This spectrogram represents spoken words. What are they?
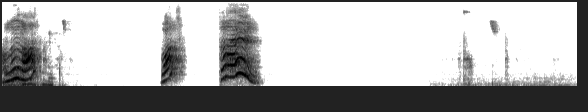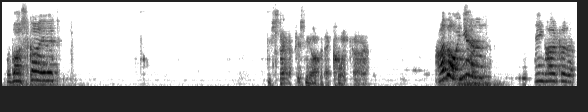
Ne oluyor lan? Coming out. What? Tahir! Bu başka evet. You're starting to piss me off with that coin, Connor. Abi oynuyoruz. En arkada.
